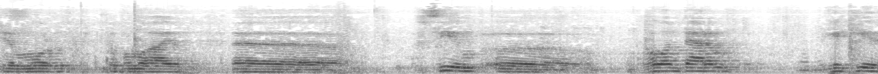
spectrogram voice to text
чим можуть допомагають. Е, всім е, волонтерам, які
